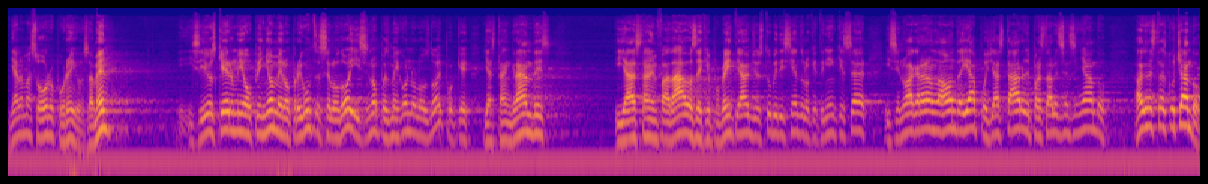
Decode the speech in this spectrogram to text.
ya nada más oro por ellos. Amén. Y si ellos quieren mi opinión, me lo preguntan, se lo doy. Y si no, pues mejor no los doy porque ya están grandes y ya están enfadados de que por 20 años yo estuve diciendo lo que tenían que hacer. Y si no agarraron la onda ya, pues ya es tarde para estarles enseñando. ¿Alguien está escuchando?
